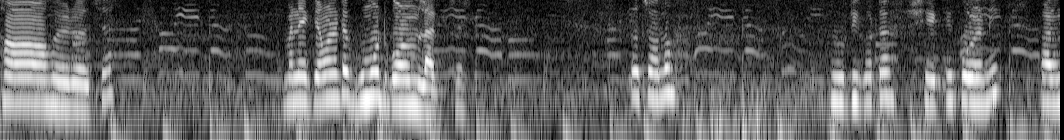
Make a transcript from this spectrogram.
থ হয়ে রয়েছে। মানে কেমন একটা গুমোট গরম লাগছে। তো চলো রুটি কটা সেকে করে নিই কারণ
